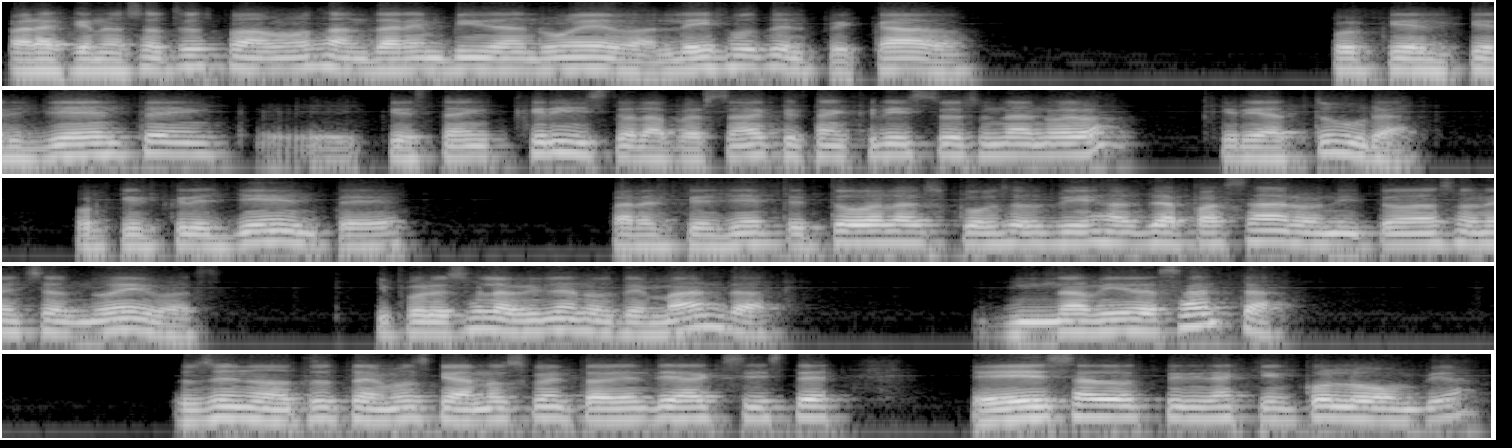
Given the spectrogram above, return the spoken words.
para que nosotros podamos andar en vida nueva, lejos del pecado. Porque el creyente eh, que está en Cristo, la persona que está en Cristo es una nueva criatura. Porque el creyente, para el creyente, todas las cosas viejas ya pasaron y todas son hechas nuevas. Y por eso la Biblia nos demanda una vida santa. Entonces nosotros tenemos que darnos cuenta, hoy en día existe esa doctrina aquí en Colombia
